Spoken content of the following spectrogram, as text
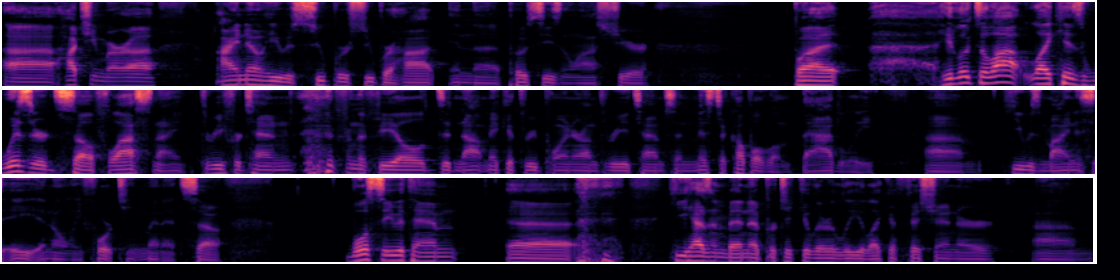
Uh, Hachimura, I know he was super super hot in the postseason last year, but he looked a lot like his wizard self last night. Three for 10 from the field, did not make a three pointer on three attempts, and missed a couple of them badly. Um, he was minus eight in only 14 minutes. So we'll see with him. Uh, he hasn't been a particularly like efficient or um,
